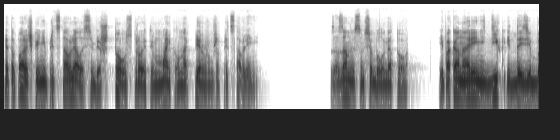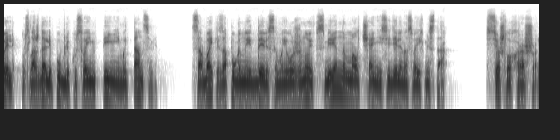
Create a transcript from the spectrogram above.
Эта парочка и не представляла себе, что устроит им Майкл на первом же представлении. За занавесом все было готово. И пока на арене Дик и Дейзи Белль услаждали публику своим пением и танцами, собаки, запуганные Дэвисом и его женой, в смиренном молчании сидели на своих местах. Все шло хорошо.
